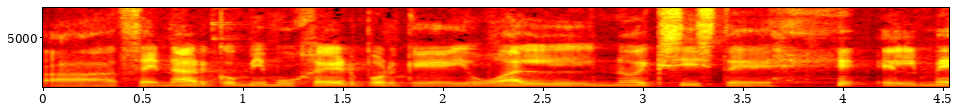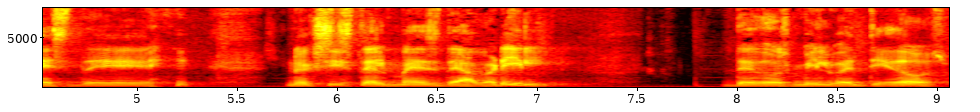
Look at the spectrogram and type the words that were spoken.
a cenar con mi mujer porque igual no existe el mes de no existe el mes de abril de 2022.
